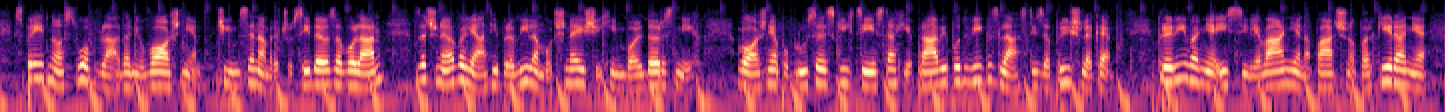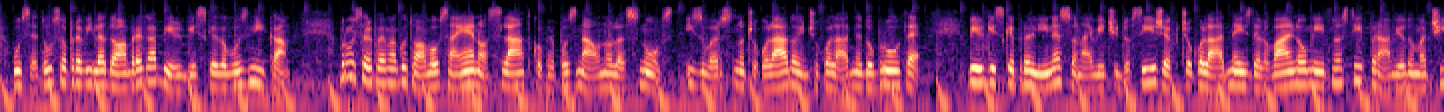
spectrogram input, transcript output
- spretnost v obvladanju vožnje. Čim se namreč usedajo za volan, začnejo veljati pravila močnejših in bolj drznih. Vožnja po bruselskih cestah je pravi podvig zlasti za prišleke. Prerivanje, izsiljevanje, napačno parkiranje - vse to so pravila dobrega belgijskega voznika. Brusel pa ima gotovo vsaj eno sladko prepoznavno lasnost - izvrstno čokolado in čokoladne dobrote. Belgijske praline so največji dosežek čokoladne izdelovalne umetnosti, pravijo domačini.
